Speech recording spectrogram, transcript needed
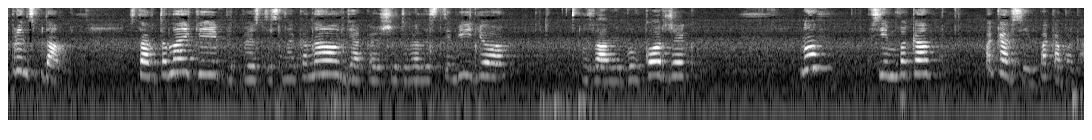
В принципі, так. Да. Ставте лайки, підписуйтесь на канал. Дякую, що дивились це відео. З вами був Коржик. Ну, всім пока. Пока всім, пока-пока.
